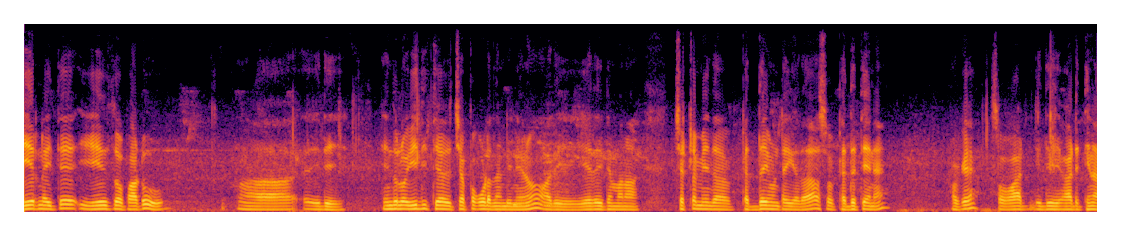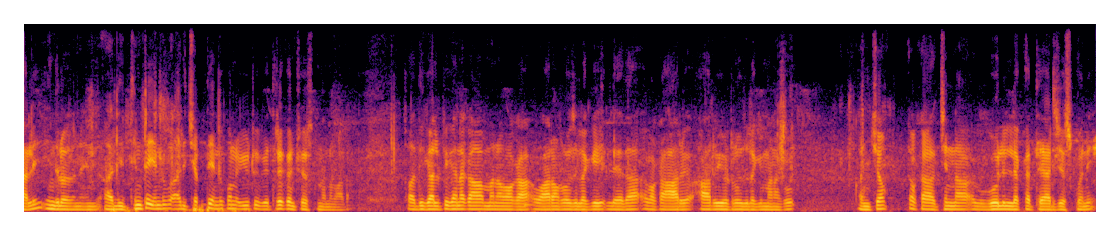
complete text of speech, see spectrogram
ఇయర్ని అయితే ఈ ఇయర్తో పాటు ఇది ఇందులో ఇది చెప్పకూడదండి నేను. అది ఏదైతే మన చెట్ల మీద పెద్దవి ఉంటాయి కదా సో పెద్ద తేనె ఓకే? సో వాటి ఇది వాటి తినాలి. ఇందులో నేను అది తింటే ఎందుకు అది చెప్తే ఎందుకన్నా యూట్యూబ్ వ్యతిరేకం చేస్తుంది అన్నమాట సో అది కలిపి కనుక మనం ఒక వారం రోజులకి లేదా ఒక ఆరు ఆరు ఏడు రోజులకి మనకు కొంచెం ఒక చిన్న గోళీల లెక్క తయారు చేసుకొని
